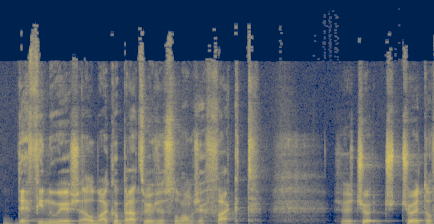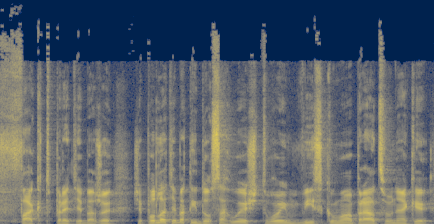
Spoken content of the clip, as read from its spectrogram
definuješ, alebo ako pracuješ so slovom, že fakt? Že čo, čo je to fakt pre teba? Že, že podľa teba ty dosahuješ tvojim výskumom a prácou nejaké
